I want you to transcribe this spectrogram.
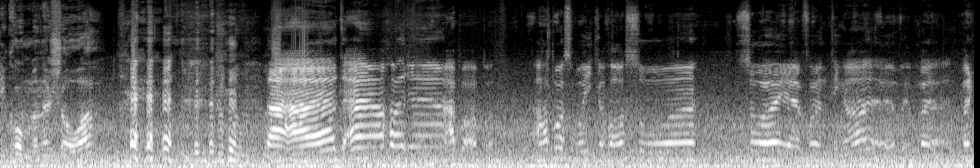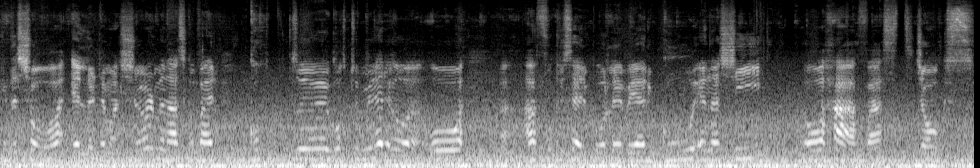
de kommende showa? Nei, jeg, jeg har eh, Jeg, jeg har passet på å ikke ha så, så høye forventninger, eh, ver- verken til showet eller til meg sjøl, men jeg skal være godt, eh, godt humør. Og, og jeg fokuserer på å levere god energi og half-fast jokes.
